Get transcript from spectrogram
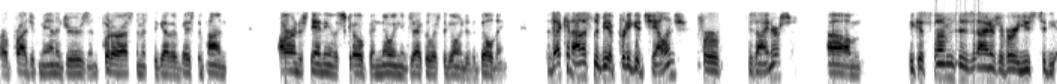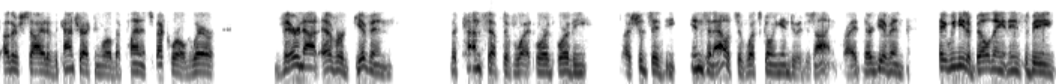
our project managers and put our estimates together based upon our understanding of the scope and knowing exactly what's to go into the building. That can honestly be a pretty good challenge for designers um, because some designers are very used to the other side of the contracting world, the plan and spec world, where they're not ever given the concept of what or or the I should say the ins and outs of what's going into a design, right? They're given, hey, we need a building. It needs to be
